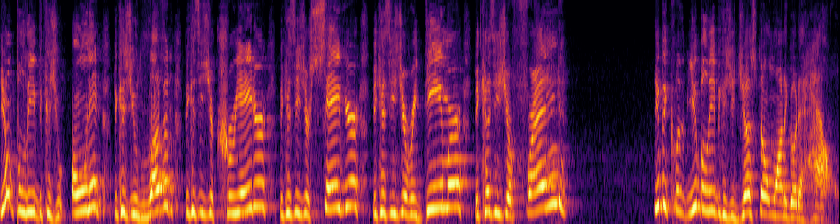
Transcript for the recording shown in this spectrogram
You don't believe because you own it, because you love it, because He's your creator, because He's your Savior, because He's your Redeemer, because He's your friend. You, be, you believe because you just don't want to go to hell.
